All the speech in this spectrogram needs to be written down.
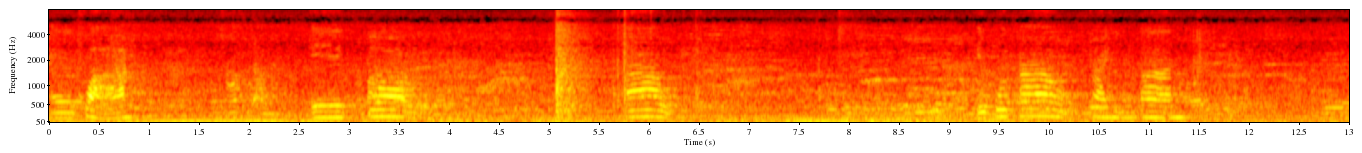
เออขวาเอขวาเก้าเอขวาเก้าสายหินตาลไป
